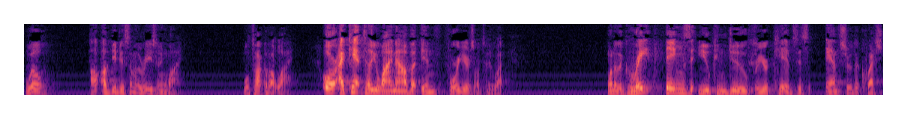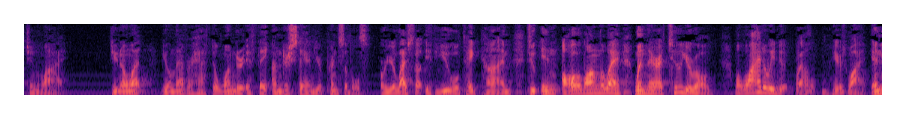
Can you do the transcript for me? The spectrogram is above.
we'll I'll, I'll give you some of the reasoning why. We'll talk about why. Or I can't tell you why now, but in four years I'll tell you what. One of the great things that you can do for your kids is answer the question why. Do you know what? You'll never have to wonder if they understand your principles or your lifestyle if you will take time to, in all along the way, when they're a two year old. Well, why do we do? Well, here's why. And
